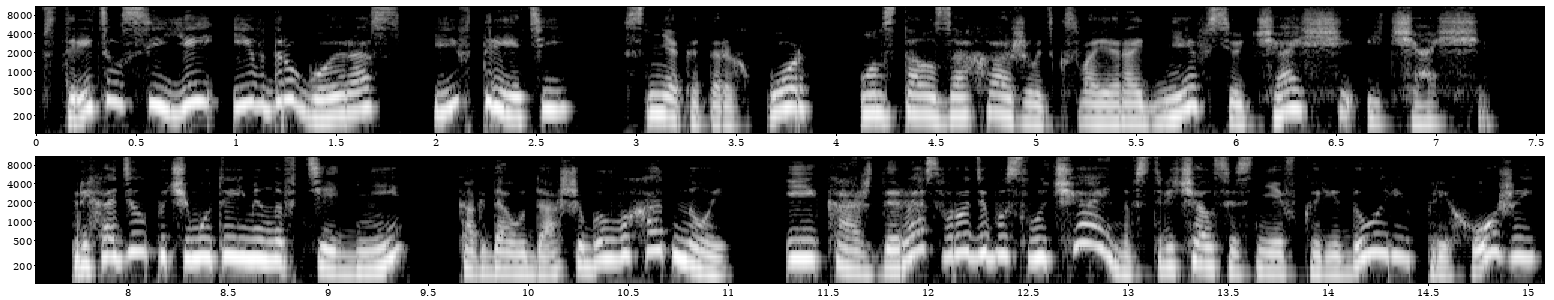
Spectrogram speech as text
встретился ей и в другой раз, и в третий. С некоторых пор он стал захаживать к своей родне все чаще и чаще. Приходил почему-то именно в те дни, когда у Даши был выходной, и каждый раз вроде бы случайно встречался с ней в коридоре, прихожей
